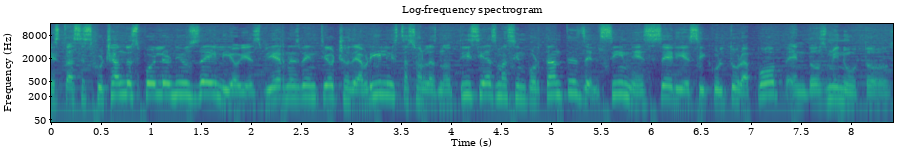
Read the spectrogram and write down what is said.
Estás escuchando Spoiler News Daily, hoy es viernes 28 de abril y estas son las noticias más importantes del cine, series y cultura pop en dos minutos.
